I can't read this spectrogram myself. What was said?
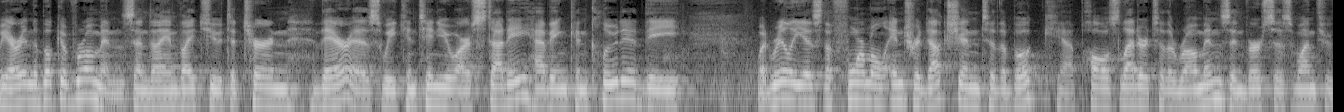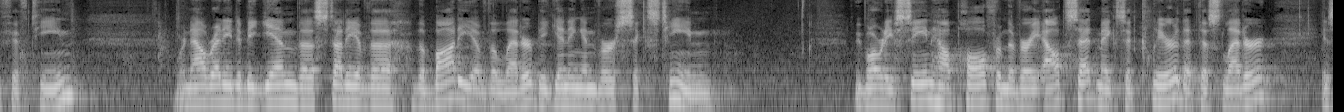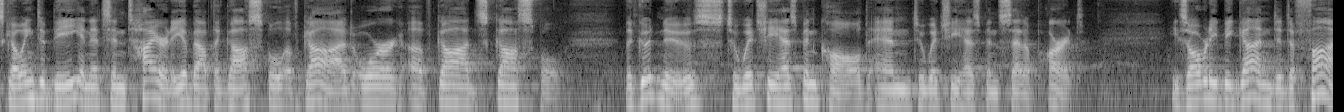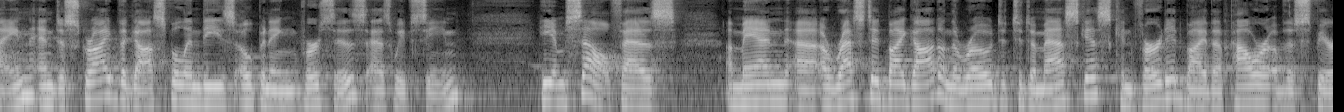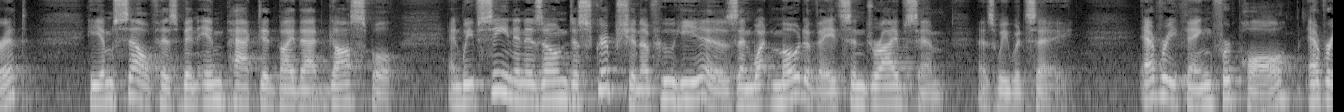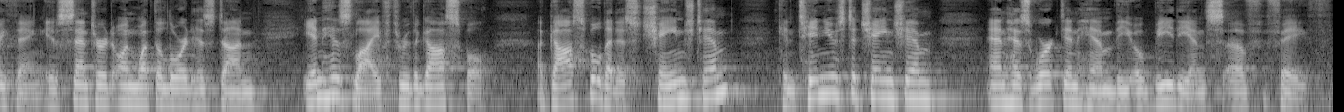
We are in the book of Romans, and I invite you to turn there as we continue our study, having concluded the what really is the formal introduction to the book, uh, Paul's letter to the Romans in verses 1 through 15. We're now ready to begin the study of the, the body of the letter, beginning in verse 16. We've already seen how Paul, from the very outset, makes it clear that this letter is going to be in its entirety about the gospel of God or of God's gospel, the good news to which he has been called and to which he has been set apart. He's already begun to define and describe the gospel in these opening verses, as we've seen. He himself, as a man uh, arrested by God on the road to Damascus, converted by the power of the Spirit, he himself has been impacted by that gospel. And we've seen in his own description of who he is and what motivates and drives him, as we would say. Everything for Paul, everything is centered on what the Lord has done in his life through the gospel. A gospel that has changed him, continues to change him, and has worked in him the obedience of faith.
